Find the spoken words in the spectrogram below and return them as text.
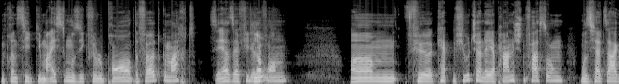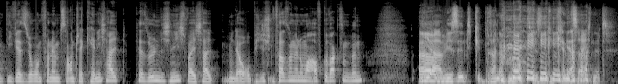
im Prinzip die meiste Musik für Lupin the Third gemacht. Sehr, sehr viel jo. davon. Ähm, für Captain Future in der japanischen Fassung muss ich halt sagen, die Version von dem Soundtrack kenne ich halt persönlich nicht, weil ich halt mit der europäischen Fassung ja nun mal aufgewachsen bin. Ja, ähm, wir sind gebrandmarkt, wir sind gekennzeichnet. ja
